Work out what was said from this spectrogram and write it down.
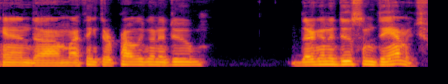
and um, I think they're probably going to do they're going to do some damage.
